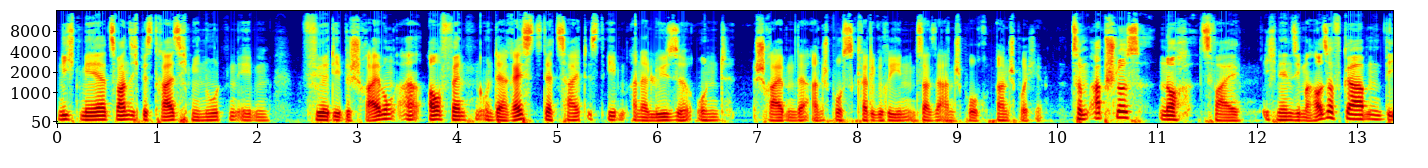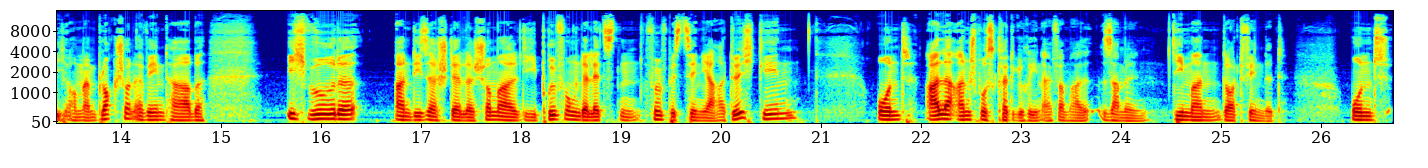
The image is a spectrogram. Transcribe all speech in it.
nicht mehr 20 bis 30 Minuten eben für die Beschreibung aufwenden und der Rest der Zeit ist eben Analyse und Schreiben der Anspruchskategorien bzw. Anspruch, Ansprüche. Zum Abschluss noch zwei, ich nenne sie mal Hausaufgaben, die ich auch in meinem Blog schon erwähnt habe. Ich würde an dieser Stelle schon mal die Prüfungen der letzten fünf bis zehn Jahre durchgehen und alle Anspruchskategorien einfach mal sammeln, die man dort findet. Und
